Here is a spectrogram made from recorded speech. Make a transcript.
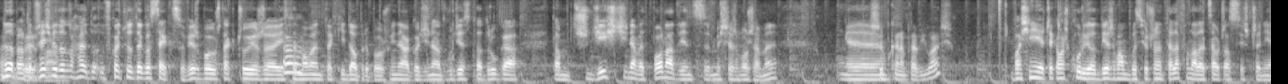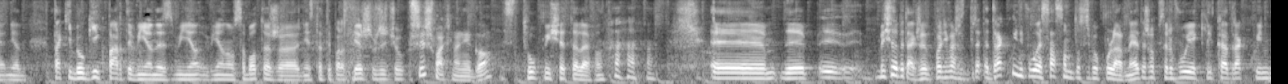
tak dobra, to przejdźmy do, trochę do, w końcu do tego seksu, wiesz, bo już tak czuję, że jest ten moment taki dobry, bo już minęła godzina 22, tam 30, nawet ponad, więc myślę, że możemy. E, Szybkę naprawiłaś? Właśnie nie, czekam aż kurier odbierze, mam ubezpieczony telefon, ale cały czas jeszcze nie... nie. Taki był geek party w, miniony, w minio- w minioną sobotę, że niestety po raz pierwszy w życiu Przyszłaś na niego? Stłukł mi się telefon. Yy, yy, yy, Myślę sobie tak, że ponieważ dra- drag queen w USA są dosyć popularne, ja też obserwuję kilka drag queen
